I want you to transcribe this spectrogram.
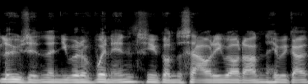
losing than you would have winning. So you've gone to Saudi. Well done. Here we go.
